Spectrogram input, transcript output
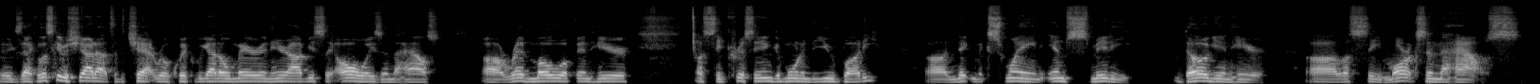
Exactly. Let's give a shout out to the chat real quick. We got Omer in here, obviously, always in the house. Uh, Red Mo up in here. Let's see, Chris in. Good morning to you, buddy. Uh, Nick McSwain, M. Smitty, Doug in here. Uh, let's see, Mark's in the house.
